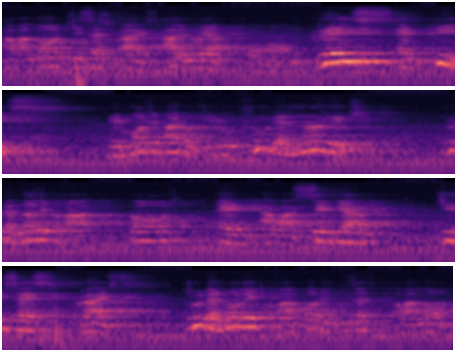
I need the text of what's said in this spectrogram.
our Lord Jesus Christ. Hallelujah. Grace and peace be multiplied unto you through the knowledge, through the knowledge of our God and our Savior Jesus Christ. Through the knowledge of our God and Jesus our Lord.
